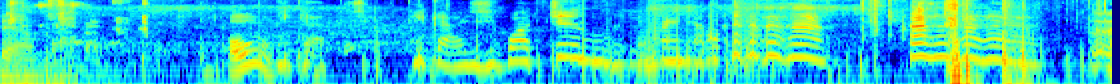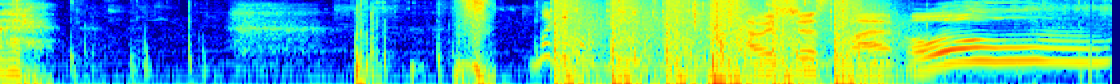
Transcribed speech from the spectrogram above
Damn. Oh. Hey guys, hey guys, you watching right now? Look at that. I was just la- Oh.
